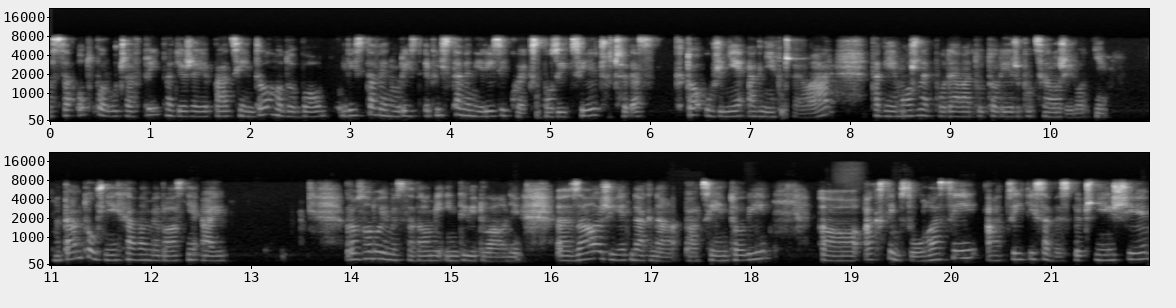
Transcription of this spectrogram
sa odporúča v prípade, že je pacient dlhodobo vystavený, riziku expozície, čo teda kto už nie, ak nie včelár, tak je možné podávať túto liečbu celoživotne. Tamto už nechávame vlastne aj Rozhodujeme sa veľmi individuálne. Záleží jednak na pacientovi, ak s tým súhlasí a cíti sa bezpečnejšie,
